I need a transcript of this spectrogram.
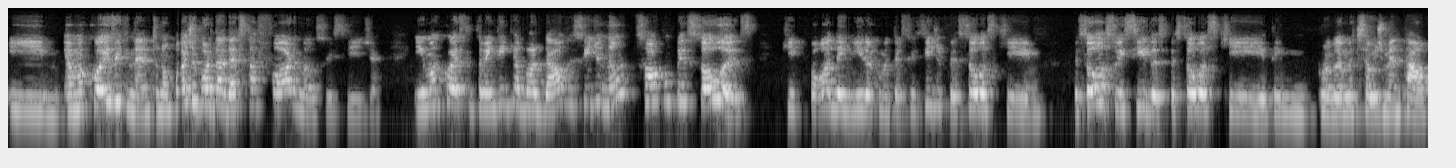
E é uma coisa que, né, tu não pode abordar dessa forma o suicídio. E uma coisa que também tem que abordar o suicídio não só com pessoas que podem ir a cometer suicídio, pessoas que pessoas suicidas, pessoas que têm problemas de saúde mental,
